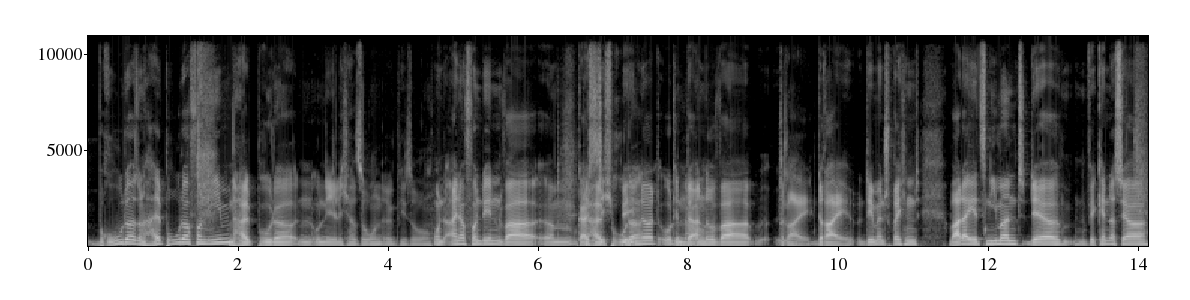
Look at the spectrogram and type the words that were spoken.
Bruder, so ein Halbbruder von ihm. Ein Halbbruder, ein unehelicher Sohn, irgendwie so. Und einer von denen war ähm, geistig behindert und genau. der andere war drei. Drei. Dementsprechend war da jetzt niemand, der, wir kennen das ja.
